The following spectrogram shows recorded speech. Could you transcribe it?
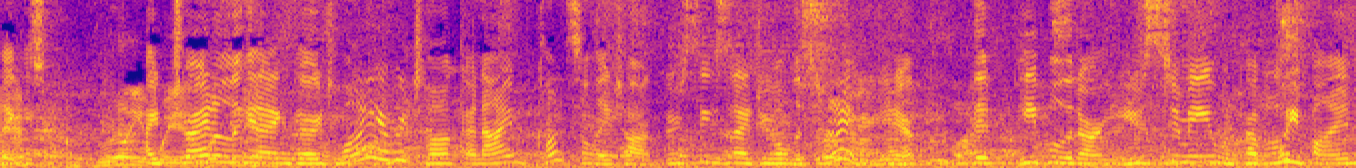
Like, That's a brilliant I try to look at at it and go, do I ever talk? And I constantly talk. There's things that I do all the time, you know, that people that aren't used to me would probably find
